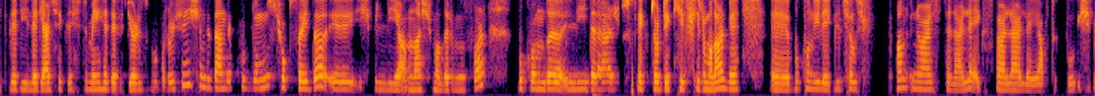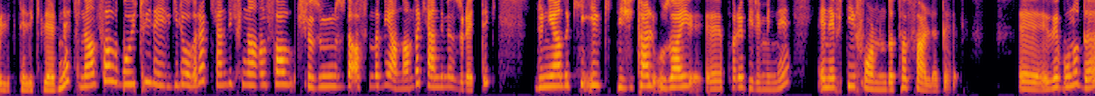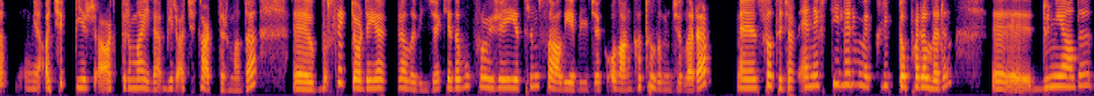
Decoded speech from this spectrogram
işbirlikleriyle gerçekleştirmeyi hedefliyoruz bu projeyi. Şimdiden de kurduğumuz çok sayıda e, işbirliği anlaşmalarımız var. Bu konuda lider sektördeki firmalar ve e, bu konuyla ilgili çalışma yapan üniversitelerle, eksperlerle yaptık bu işbirlikteliklerini. Finansal boyutuyla ilgili olarak kendi finansal çözümümüzü de aslında bir anlamda kendimiz ürettik. Dünyadaki ilk dijital uzay e, para birimini NFT formunda tasarladık. E, ve bunu da açık bir arttırmayla, bir açık arttırmada e, bu sektörde yer alabilecek ya da bu projeye yatırım sağlayabilecek olan katılımcılara e, satacak. NFT'lerin ve kripto paraların e, dünyada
